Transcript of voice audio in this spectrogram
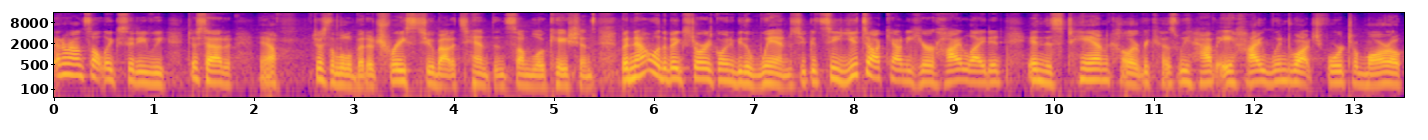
And around Salt Lake City, we just had, a yeah, just a little bit, a trace to about a tenth in some locations. But now the big story is going to be the wind. So you can see Utah County here highlighted in this tan color because we have a high wind watch for tomorrow.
